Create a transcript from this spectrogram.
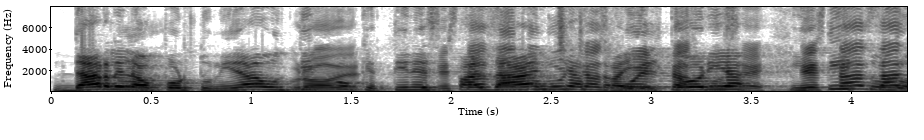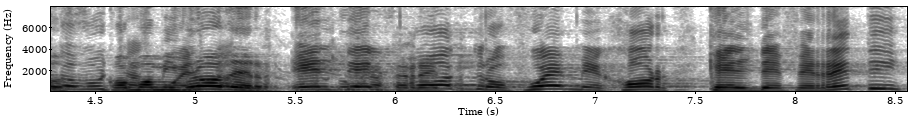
darle la oportunidad a un Brother, tipo que tiene estás espalda dando ancha, muchas vueltas, trayectoria José. y Estás dando títulos, muchas como mi brother. ¿El Tuca del Ferretti. Potro fue mejor que el de Ferretti?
